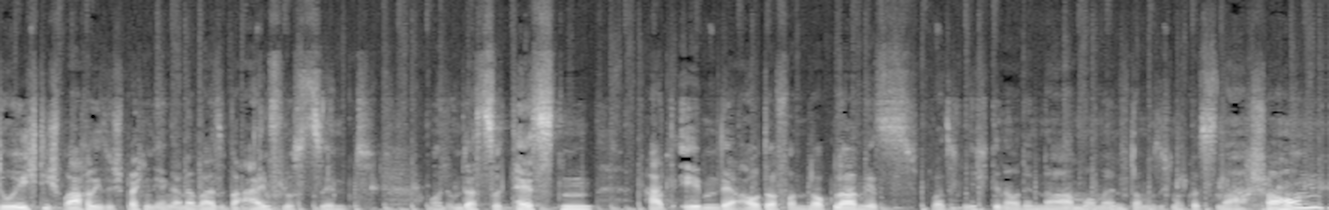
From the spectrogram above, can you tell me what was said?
durch die Sprache, die sie sprechen, in irgendeiner Weise beeinflusst sind. Und um das zu testen, hat eben der Autor von Loglan, jetzt weiß ich nicht genau den Namen, Moment, da muss ich mal kurz nachschauen.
